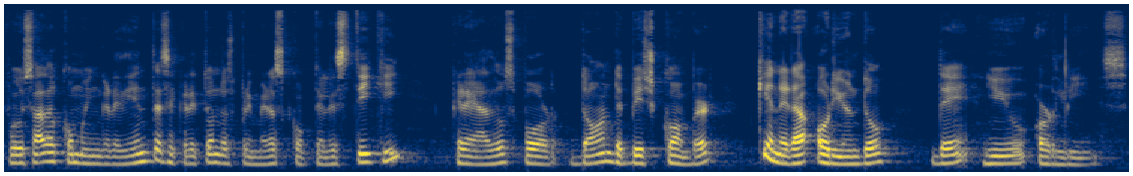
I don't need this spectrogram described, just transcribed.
fue usado como ingrediente secreto en los primeros cócteles tiki creados por Don the Beachcomber, quien era oriundo de New Orleans.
